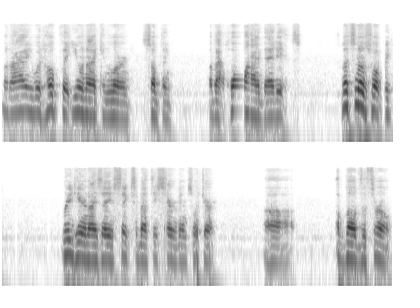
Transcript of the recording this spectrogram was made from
but I would hope that you and I can learn something about why that is. Let's notice what we read here in Isaiah 6 about these seraphims, which are uh, above the throne.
